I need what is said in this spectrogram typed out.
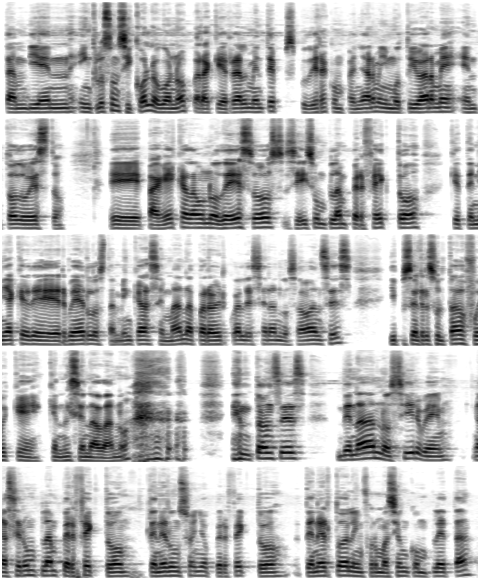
también incluso un psicólogo, ¿no? Para que realmente pues, pudiera acompañarme y motivarme en todo esto. Eh, pagué cada uno de esos, se hizo un plan perfecto que tenía que verlos también cada semana para ver cuáles eran los avances y pues el resultado fue que, no hice nada, ¿no? Entonces, de nada nos sirve hacer un plan perfecto, tener un sueño perfecto, tener toda la información completa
